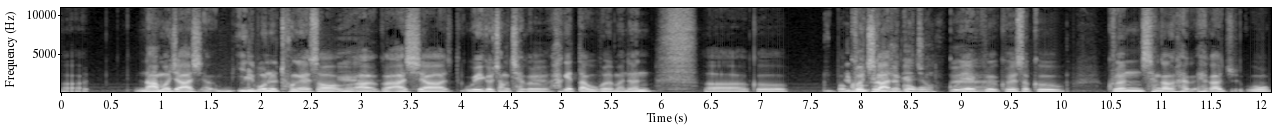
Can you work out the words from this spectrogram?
어, 나머지 아시아 일본을 통해서 예. 아, 그 아시아 외교 정책을 하겠다고 그러면은 어그 뭐 그렇지가 않을 거고 예. 예. 그, 그래서 그 그런 생각을 해가지고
